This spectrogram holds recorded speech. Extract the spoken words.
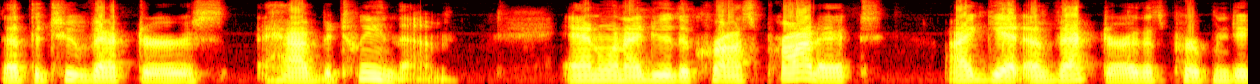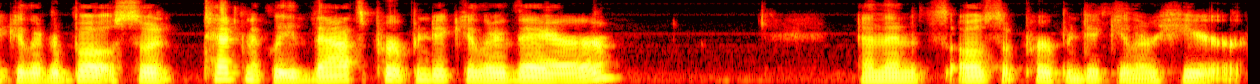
that the two vectors have between them. And when I do the cross product, I get a vector that's perpendicular to both. So technically that's perpendicular there. And then it's also perpendicular here.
